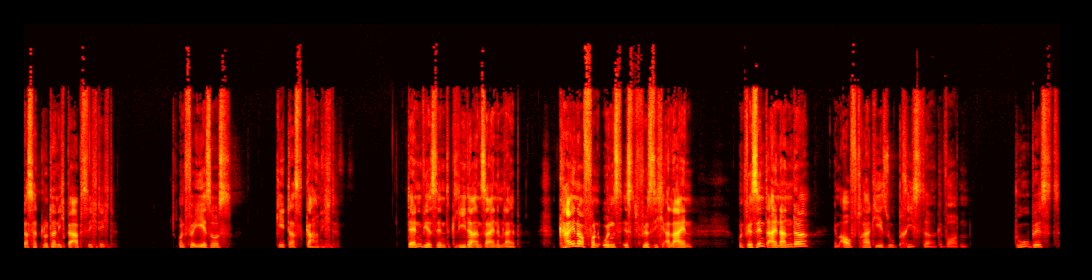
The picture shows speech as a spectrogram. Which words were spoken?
Das hat Luther nicht beabsichtigt und für Jesus geht das gar nicht. Denn wir sind Glieder an seinem Leib. Keiner von uns ist für sich allein und wir sind einander im Auftrag Jesu Priester geworden. Du bist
